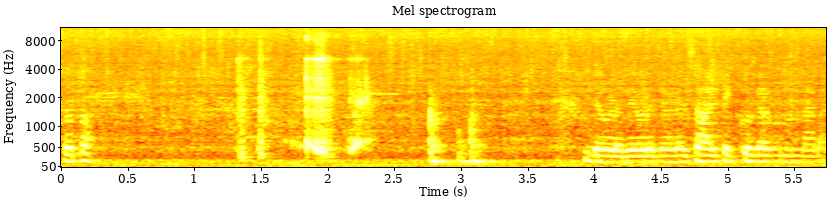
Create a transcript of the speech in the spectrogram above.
చూద్దాం దేవుడు దేవుడు దేవుడు సాల్ట్ ఎక్కువ కాకుండా ఉండాలి?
